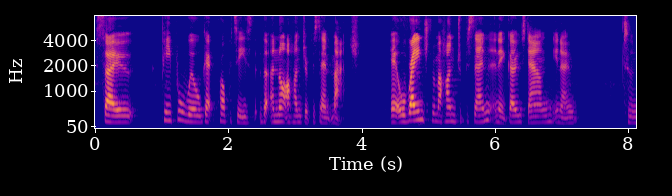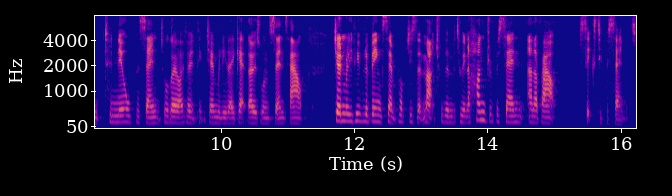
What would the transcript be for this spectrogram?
So people will get properties that are not 100% match. It will range from 100% and it goes down, you know, to, to nil percent, although I don't think generally they get those ones sent out. Generally, people are being sent properties that match with them between 100% and about 60%.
